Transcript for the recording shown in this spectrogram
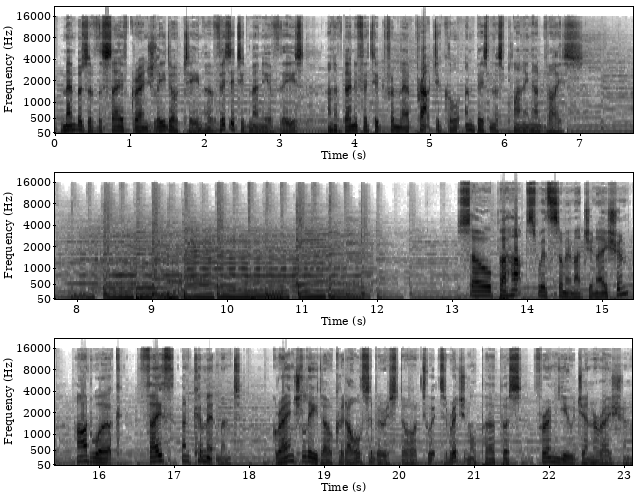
Members of the Save Grange Lido team have visited many of these and have benefited from their practical and business planning advice. So perhaps with some imagination, hard work, faith and commitment, Grange Lido could also be restored to its original purpose for a new generation.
